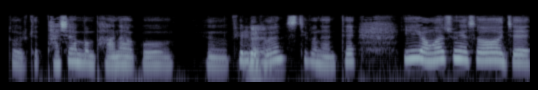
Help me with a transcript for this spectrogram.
또 이렇게 다시 한번 반하고 어, 필립은 네. 스티븐한테 이 영화 중에서 이제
